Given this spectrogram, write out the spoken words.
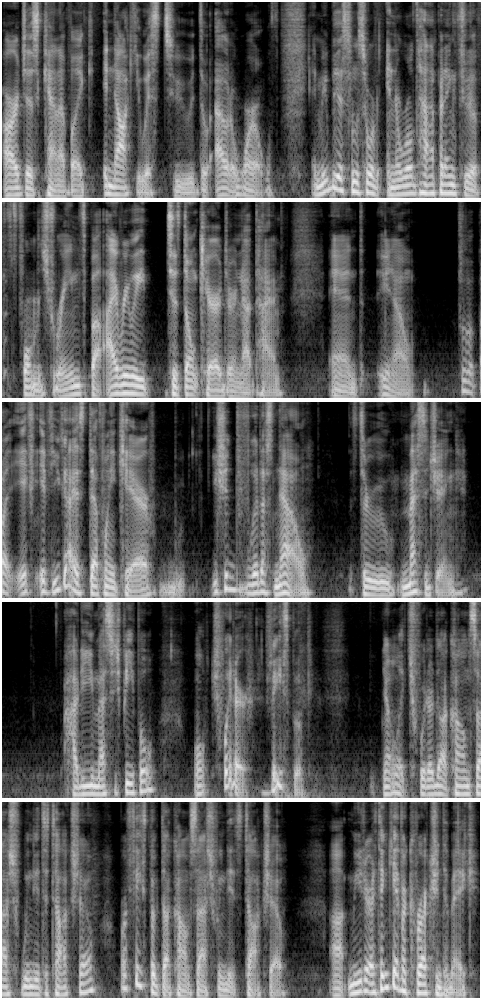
are just kind of like innocuous to the outer world. And maybe there's some sort of inner world happening through the form of dreams, but I really just don't care during that time. And, you know, but, if, if you guys definitely care, you should let us know through messaging. How do you message people? Well, Twitter, Facebook. You know, like twitter.com slash we need to talk show or facebook.com slash we need to talk show. Uh, Meader, I think you have a correction to make.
